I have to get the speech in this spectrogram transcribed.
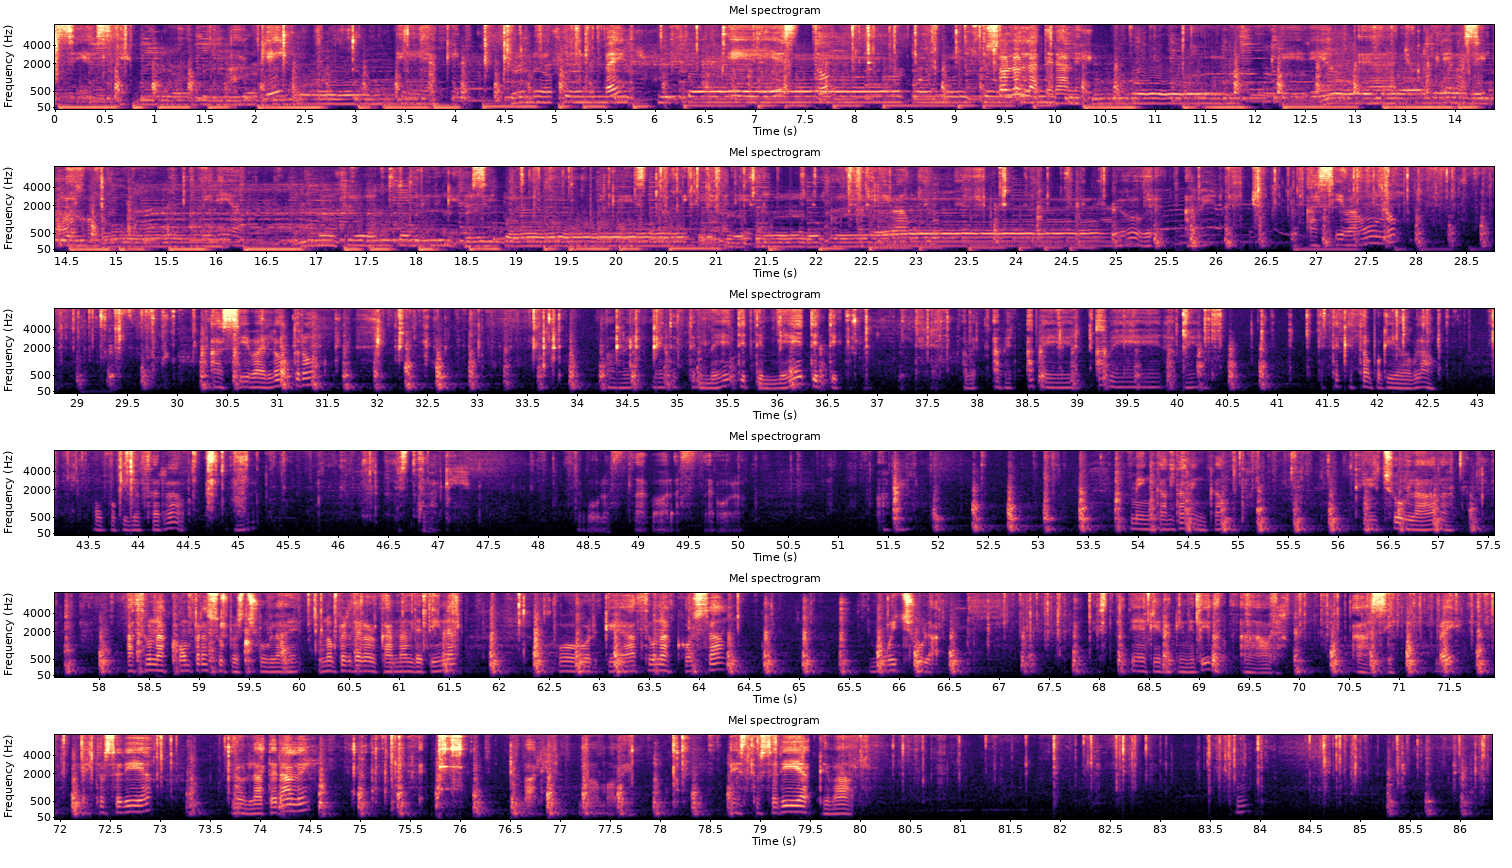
Así, así. Aquí y aquí. ¿veis? y esto son los laterales. Yo creo que irían así para abajo así va uno. Así va el otro. A ver, métete, métete, métete. A ver, a ver, a ver, a ver, a ver. Este que está un poquillo doblado. Un poquillo cerrado va aquí. Seguro seguro seguro. Me encanta me encanta. Qué chulada. Hace unas compras súper chulas ¿eh? no perder el canal de Tina porque hace unas cosas muy chulas esto tiene que ir aquí metido ahora. Así. ¿veis? esto sería los laterales vale vamos a ver. Esto sería que va.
